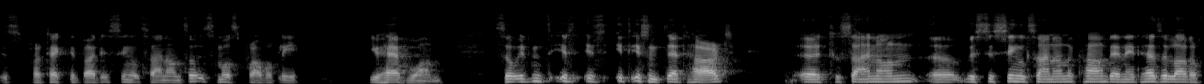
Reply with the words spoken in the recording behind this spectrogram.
is, protected by this single sign-on. So it's most probably you have one. So it is it isn't that hard uh, to sign on uh, with this single sign-on account, and it has a lot of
